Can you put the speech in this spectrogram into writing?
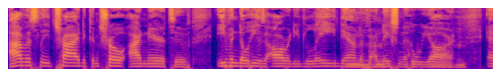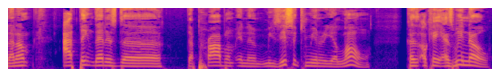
obviously tried to control our narrative, even though he has already laid down the mm-hmm. foundation of who we are. Mm-hmm. And I don't. I think that is the the problem in the musician community alone. Because okay, as we know,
